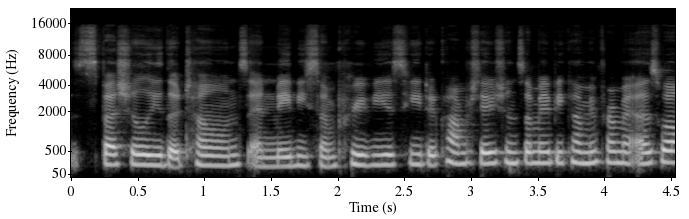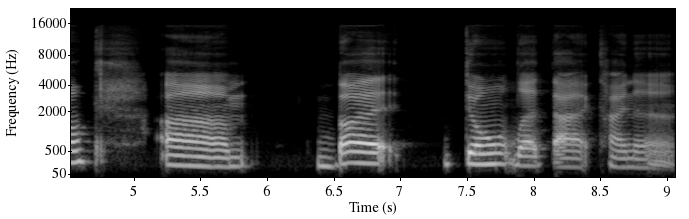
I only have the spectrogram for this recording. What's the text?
especially the tones and maybe some previous heated conversations that may be coming from it as well. Um, but don't let that kind of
